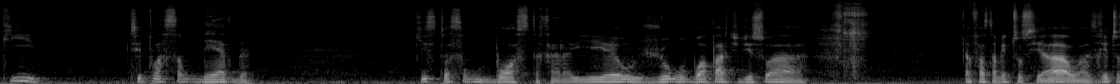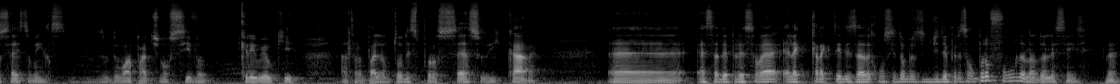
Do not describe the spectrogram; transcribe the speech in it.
que situação merda. Que situação bosta, cara. E eu julgo boa parte disso a afastamento social, as redes sociais também de uma parte nociva, creio eu que atrapalham todo esse processo e cara, é, essa depressão é, ela é caracterizada com sintomas de depressão profunda na adolescência, né?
